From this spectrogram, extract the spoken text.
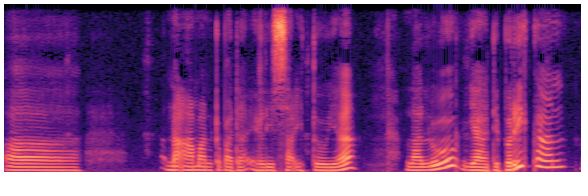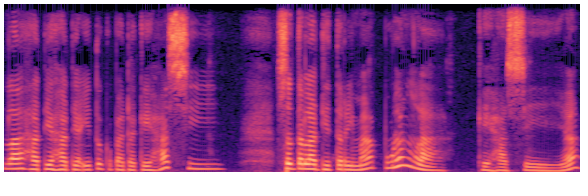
uh, Naaman kepada Elisa itu ya. Lalu ya diberikanlah hadiah-hadiah itu kepada Gehasi. setelah diterima pulanglah Gehasi ya.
